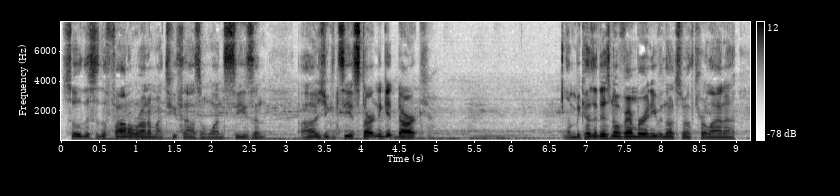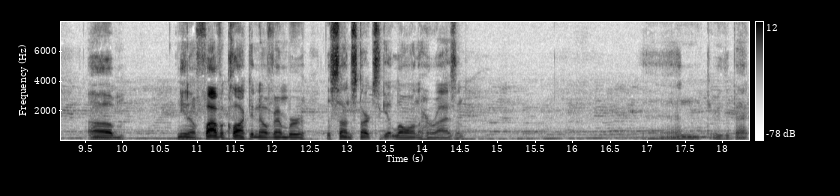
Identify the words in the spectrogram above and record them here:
So, this is the final run of my 2001 season. Uh, as you can see, it's starting to get dark. And because it is November, and even though it's North Carolina, um, you know, 5 o'clock in November, the sun starts to get low on the horizon. And through the back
